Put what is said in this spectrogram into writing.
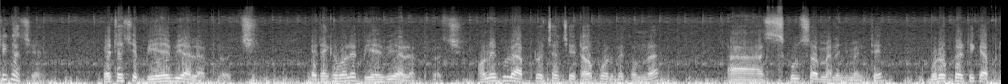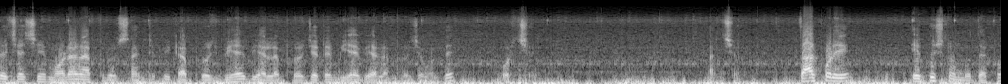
ঠিক আছে? এটা হচ্ছে বিহেভিয়ার অ্যাপ্রোচ এটাকে বলে বিহেভিয়ার অ্যাপ্রোচ অনেকগুলো অ্যাপ্রোচ আছে, এটাও পড়বে তোমরা। স্কুলস অফ ম্যানেজমেন্টে ব্যুরোক্রেটিক অ্যাপ্রোচ আছে modern approach scientific approach behaviour approach এটা বিহেভিয়ার অ্যাপ্রোচের মধ্যে পড়ছে। আচ্ছা তারপরে একুশ নম্বর দেখো।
